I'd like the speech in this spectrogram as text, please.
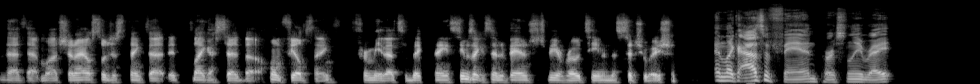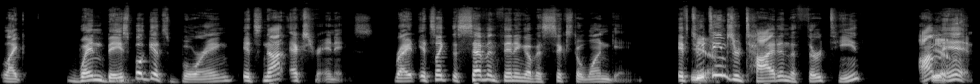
that that much. And I also just think that it, like I said, the home field thing for me, that's a big thing. It seems like it's an advantage to be a road team in this situation. And like as a fan personally, right? Like when baseball gets boring, it's not extra innings, right? It's like the seventh inning of a six to one game. If two yeah. teams are tied in the 13th, I'm yeah. in.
